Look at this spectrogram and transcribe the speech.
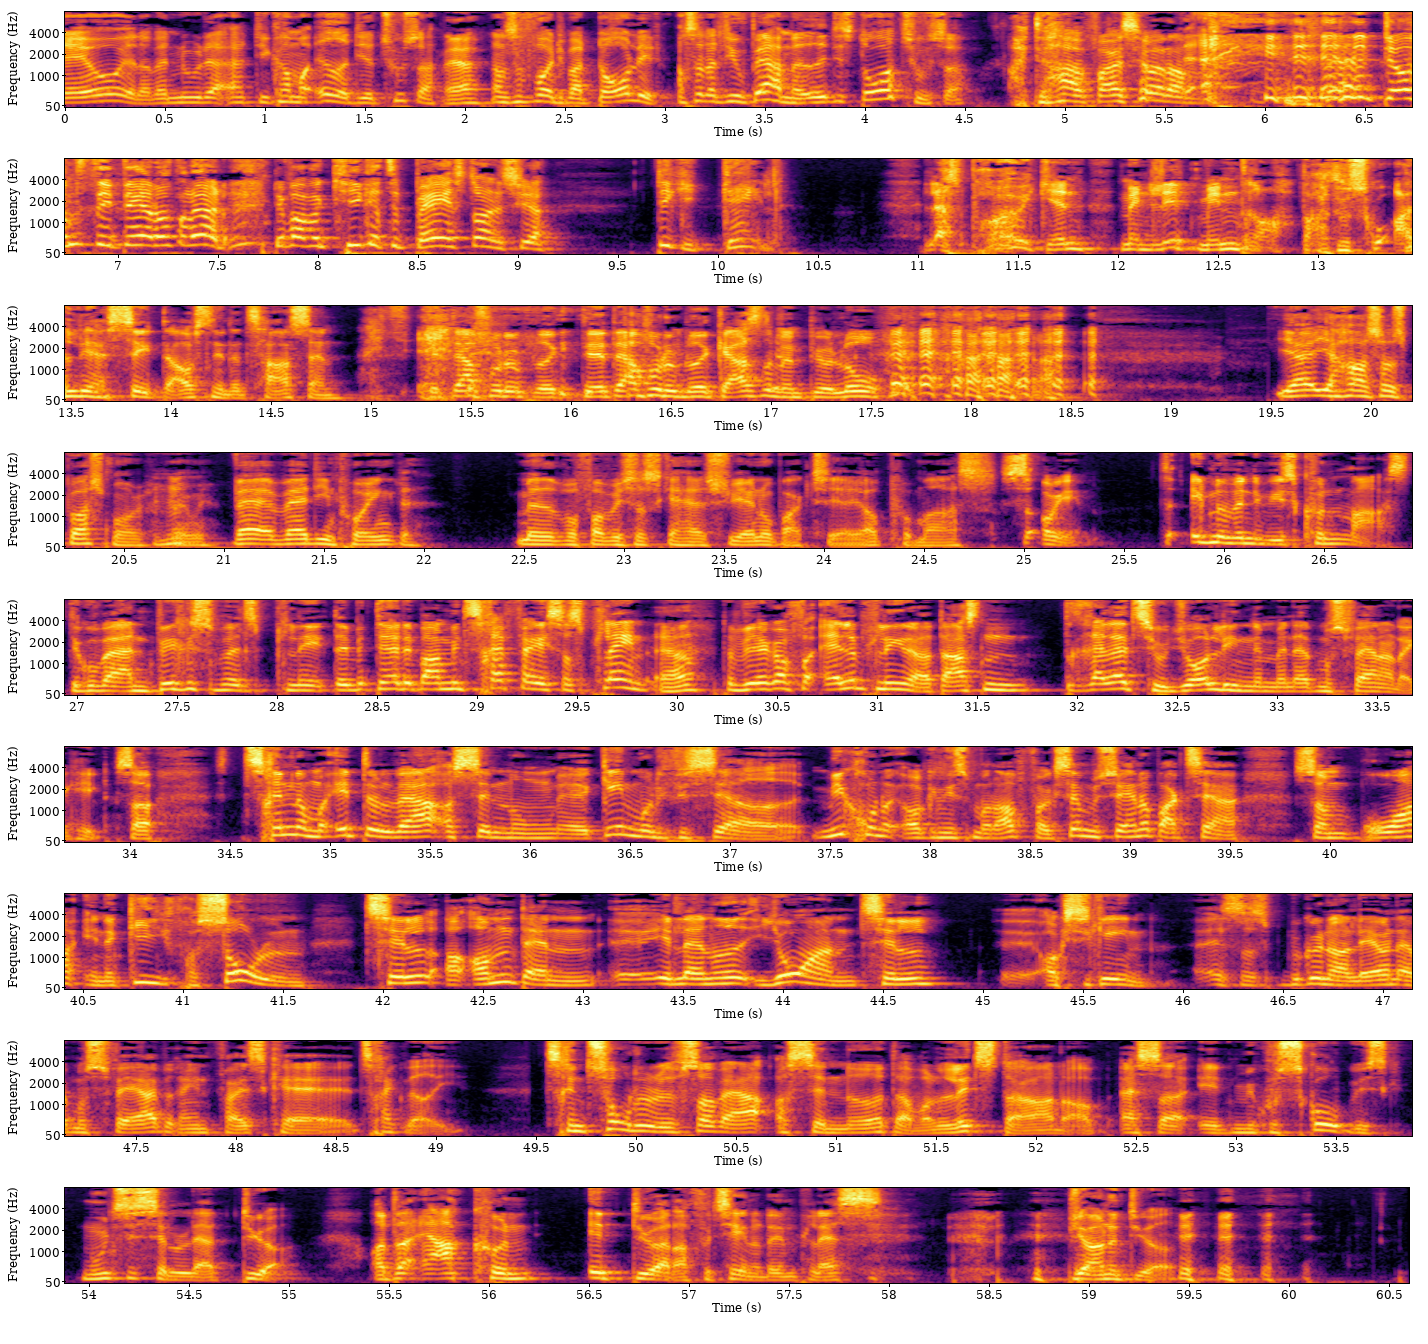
ræve, eller hvad nu der er, de kommer og æder de her tusser, Ja. Så får de bare dårligt, og så lader de jo være med at æde de store tusser. Ej, det har jeg faktisk hørt om. det er den dummeste idé, du har hørt. Det var, at man kigger tilbage i historien og siger, det gik galt. Lad os prøve igen, men lidt mindre. Bare, du skulle aldrig have set det afsnit af Tarzan. Det er derfor, du er blevet, det er derfor, du er blevet kærester med en biolog. Jeg, jeg har så et spørgsmål. Mhm. Mm-hmm. Hvad, hvad er din pointe med, hvorfor vi så skal have cyanobakterier op på Mars? Så okay, så ikke nødvendigvis kun Mars. Det kunne være en hvilken som helst planet. Det, det her det er bare min trefasers plan, Ja. der virker for alle planeter. Der er sådan relativt jordlignende, men atmosfæren er der ikke helt. Så trin nummer et, det vil være at sende nogle øh, genmodificerede mikroorganismer op, for eksempel cyanobakterier, som bruger energi fra solen til at omdanne øh, et eller andet i jorden til øh, oxygen. Altså begynder at lave en atmosfære, vi rent faktisk kan trække vejret i. Trin 2, det ville så være at sende noget, der var lidt større derop. Altså et mikroskopisk, multicellulært dyr. Og der er kun et dyr, der fortjener den plads. Bjørnedyret.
